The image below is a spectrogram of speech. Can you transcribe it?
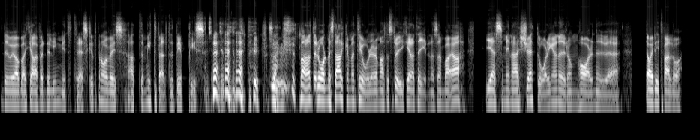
du och jag börjat kalla för the limit-träsket på något vis. Att mittfältet blir piss. typ. Så mm. Man har inte råd med starka mentorer och man tar stryk hela tiden och sen bara ja, yes, mina 21-åringar nu, de har nu, eh, ja i ditt fall då,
